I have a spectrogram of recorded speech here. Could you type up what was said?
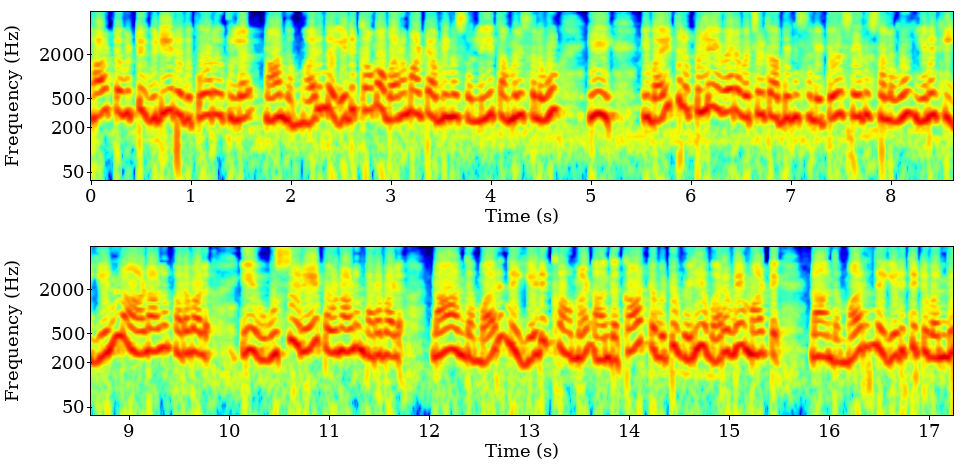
காட்டை விட்டு விடியறது போகிறதுக்குள்ளே நான் அந்த மருந்தை எடுக்காமல் வரமாட்டேன் அப்படின்னு சொல்லி தமிழ் செலவும் ஏய் நீ வயிற்றுல பிள்ளைய வேற வச்சிருக்க அப்படின்னு சொல்லிட்டு சேது செலவும் எனக்கு என்ன ஆனாலும் பரவாயில்ல. ஏன் உசுரே போனாலும் பரவாயில்ல. நான் அந்த மருந்தை எடுக்காமல் நான் அந்த காட்டை விட்டு வெளியே வரவே மாட்டேன். நான் அந்த மருந்து எடுத்துட்டு வந்து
